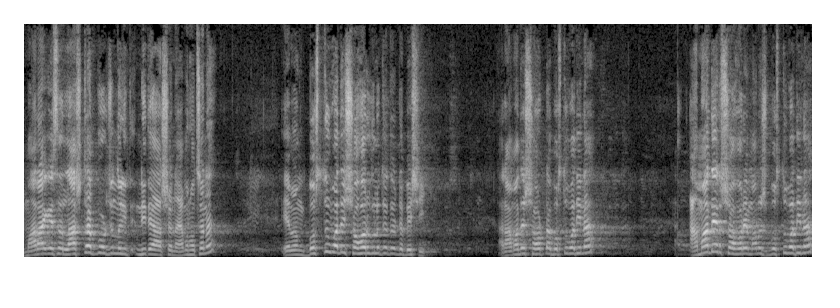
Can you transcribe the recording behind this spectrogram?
মারা গেছে লাশটা পর্যন্ত নিতে- আসে না। এমন হচ্ছে না? এবং বস্তুবাদী শহরগুলোতে তো এটা বেশি। আর আমাদের শহরটা বস্তুবাদী না? আমাদের শহরে মানুষ বস্তুবাদী না?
